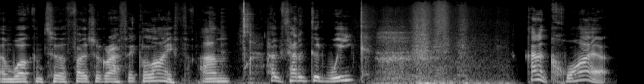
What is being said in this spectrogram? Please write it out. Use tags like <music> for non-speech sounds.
And welcome to a photographic life. Um, hope you've had a good week. Kind of quiet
